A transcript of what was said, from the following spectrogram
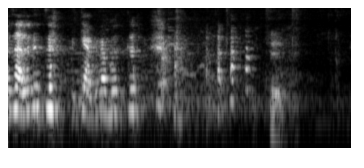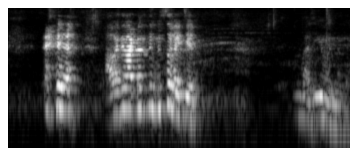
आता झालं त्याचं कॅमेरा बंद कर. आवाज वाटत तुम्ही सोलायचे. भाजी घेऊन आहे.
